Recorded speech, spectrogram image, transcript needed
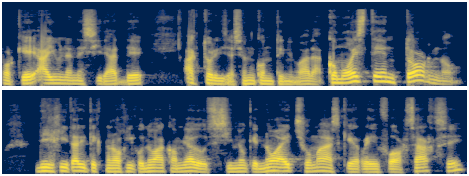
porque hay una necesidad de actualización continuada. Como este entorno digital y tecnológico no ha cambiado, sino que no ha hecho más que reforzarse,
